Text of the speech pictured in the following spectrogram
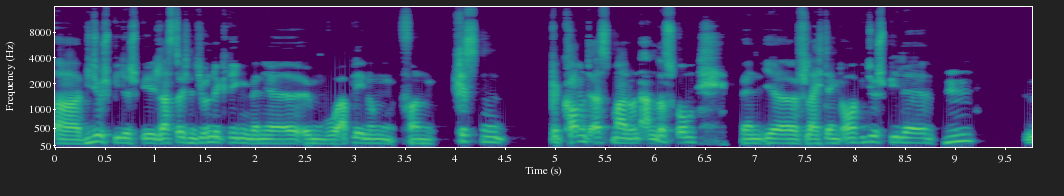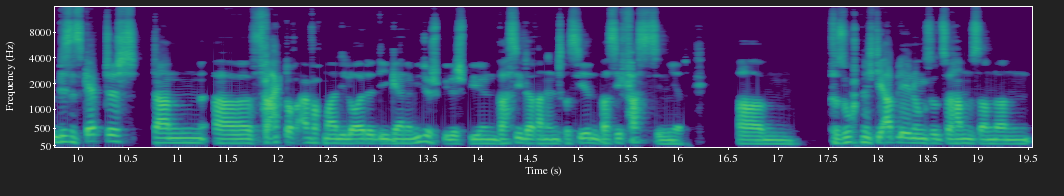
äh, Videospiele spielt, lasst euch nicht unterkriegen, wenn ihr irgendwo Ablehnung von Christen bekommt erstmal und andersrum. Wenn ihr vielleicht denkt, oh, Videospiele, hm, ein bisschen skeptisch, dann äh, fragt doch einfach mal die Leute, die gerne Videospiele spielen, was sie daran interessiert und was sie fasziniert. Ähm, versucht nicht die Ablehnung so zu haben, sondern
